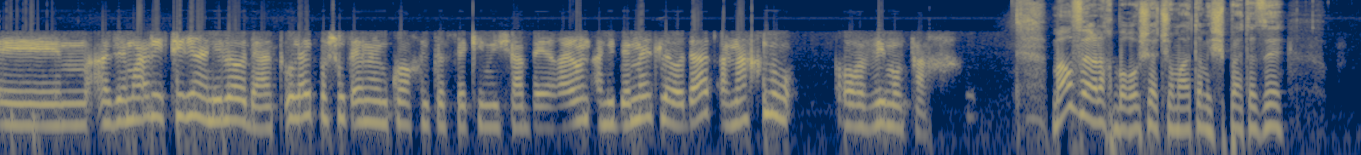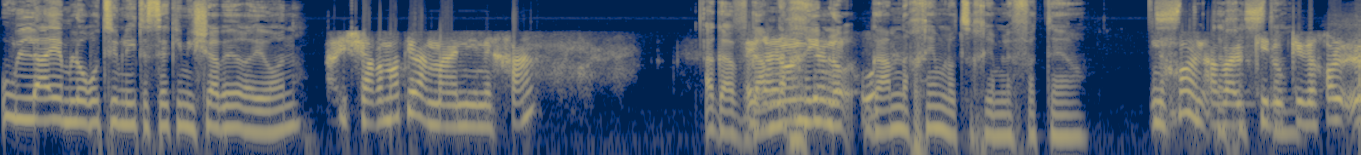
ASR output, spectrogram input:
אמ, אז היא אמרה לי, תראי, אני לא יודעת, אולי פשוט אין להם כוח להתעסק עם אישה בהיריון, אני באמת לא יודעת, אנחנו אוהבים אותך. מה עובר לך בראש שאת שומעת את המשפט הזה? אולי הם לא רוצים להתעסק עם אישה בהיריון? ישר אמרתי לה, מה, אני נכה? אגב, גם נכים, לא, גם נכים לא צריכים לפטר. נכון, אבל כאילו, כביכול,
